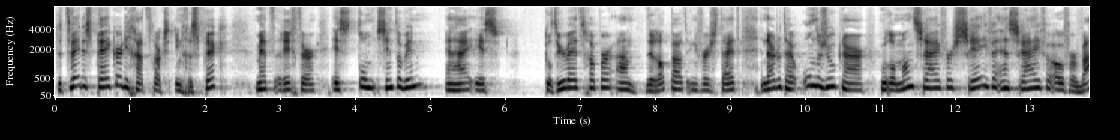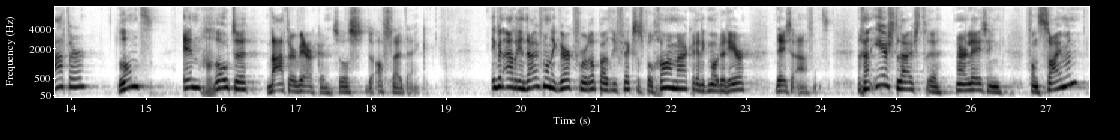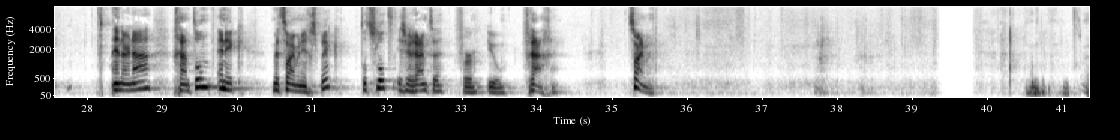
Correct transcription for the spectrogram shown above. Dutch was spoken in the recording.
De tweede spreker, die gaat straks in gesprek met Richter, is Tom Sintobin. En hij is cultuurwetenschapper aan de Radboud Universiteit. En daar doet hij onderzoek naar hoe romanschrijvers schreven en schrijven over water, land en grote waterwerken, zoals de Afsluitdijk. Ik ben Adrien Duifman, ik werk voor Radboud Reflex als programmamaker en ik modereer deze avond. We gaan eerst luisteren naar een lezing van Simon. En daarna gaan Tom en ik met Simon in gesprek. Tot slot is er ruimte voor uw vragen. Simon.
